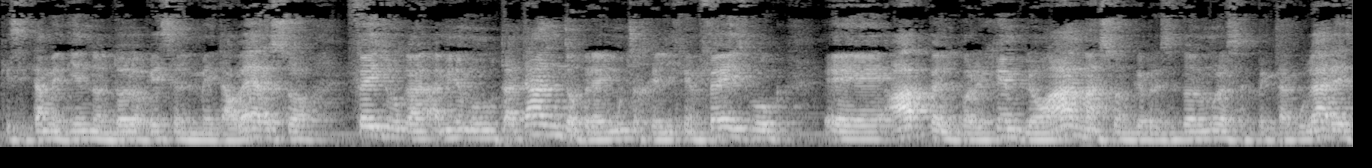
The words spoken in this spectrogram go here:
que se está metiendo en todo lo que es el metaverso. Facebook a, mí no me gusta tanto, pero hay muchos que eligen Facebook. Eh, Apple, por ejemplo, Amazon, que presentó números espectaculares.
